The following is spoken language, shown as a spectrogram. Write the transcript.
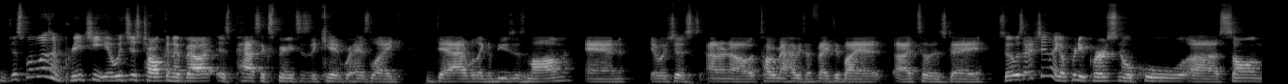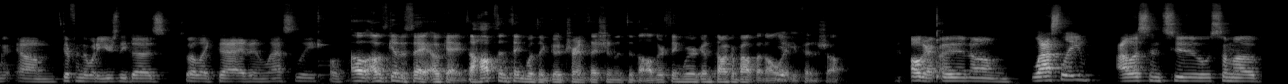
this one wasn't preachy. It was just talking about his past experience as a kid, where his like dad would like abuse his mom, and it was just I don't know talking about how he's affected by it uh, to this day. So it was actually like a pretty personal, cool uh, song, um, different than what he usually does. So I like that. And then lastly, oh, Oh, I was gonna say, okay, the Hopsin thing was a good transition into the other thing we were gonna talk about, but I'll let you finish up. Okay, and um, lastly, I listened to some of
